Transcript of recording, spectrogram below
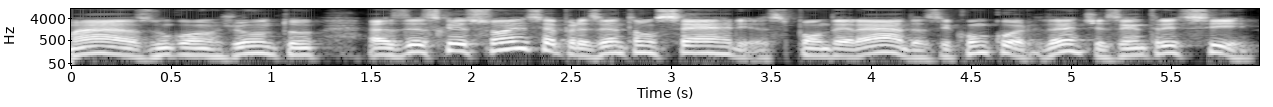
Mas, no conjunto, as descrições se apresentam sérias, ponderadas e concordantes entre si,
